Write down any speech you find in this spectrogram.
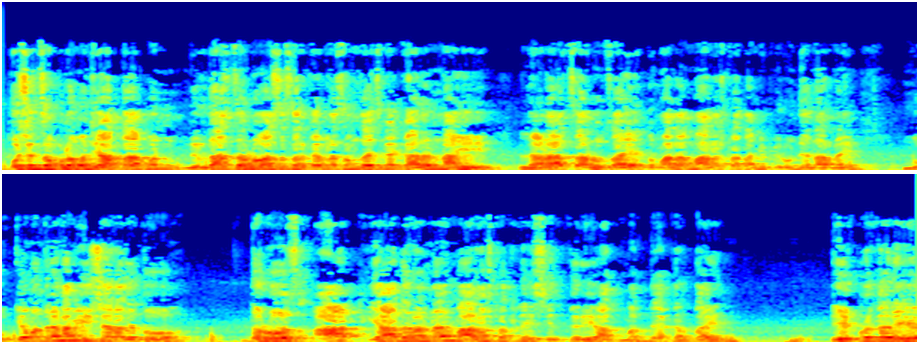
उपोषण संपलं म्हणजे आता आपण निर्धार झालो असं सरकारला समजायचं काही कारण नाही. लढा चालूच आहे. तुम्हाला महाराष्ट्रात आम्ही फिरून देणार नाही. मुख्यमंत्र्यांना मी इशारा देतो दररोज आठ या दरानं महाराष्ट्रातले शेतकरी आत्महत्या करतायत. एक प्रकारे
